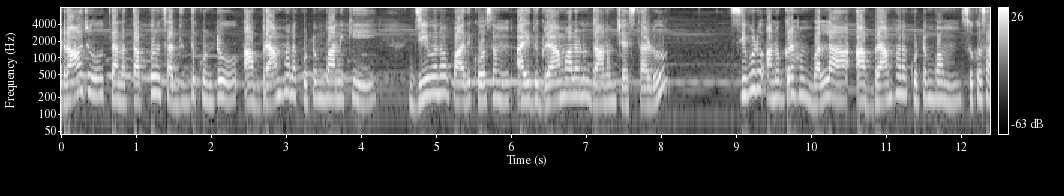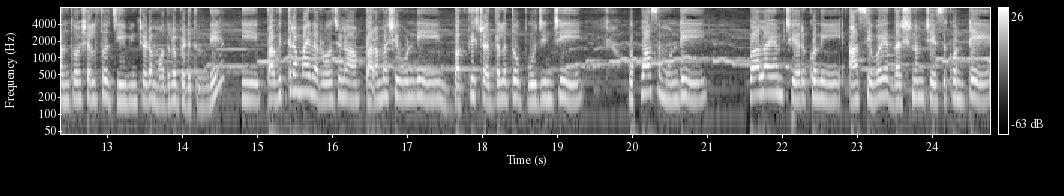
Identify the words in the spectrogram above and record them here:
రాజు తన తప్పును సర్దిద్దుకుంటూ ఆ బ్రాహ్మణ కుటుంబానికి జీవనోపాధి కోసం ఐదు గ్రామాలను దానం చేస్తాడు. శివుడు అనుగ్రహం వల్ల ఆ బ్రాహ్మణ కుటుంబం సుఖ సంతోషాలతో జీవించడం మొదలు పెడుతుంది. ఈ పవిత్రమైన రోజున పరమశివుణ్ణి భక్తి శ్రద్ధలతో పూజించి ఉపవాసం ఉండి శివాలయం చేరుకొని ఆ శివయ్య దర్శనం చేసుకుంటే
